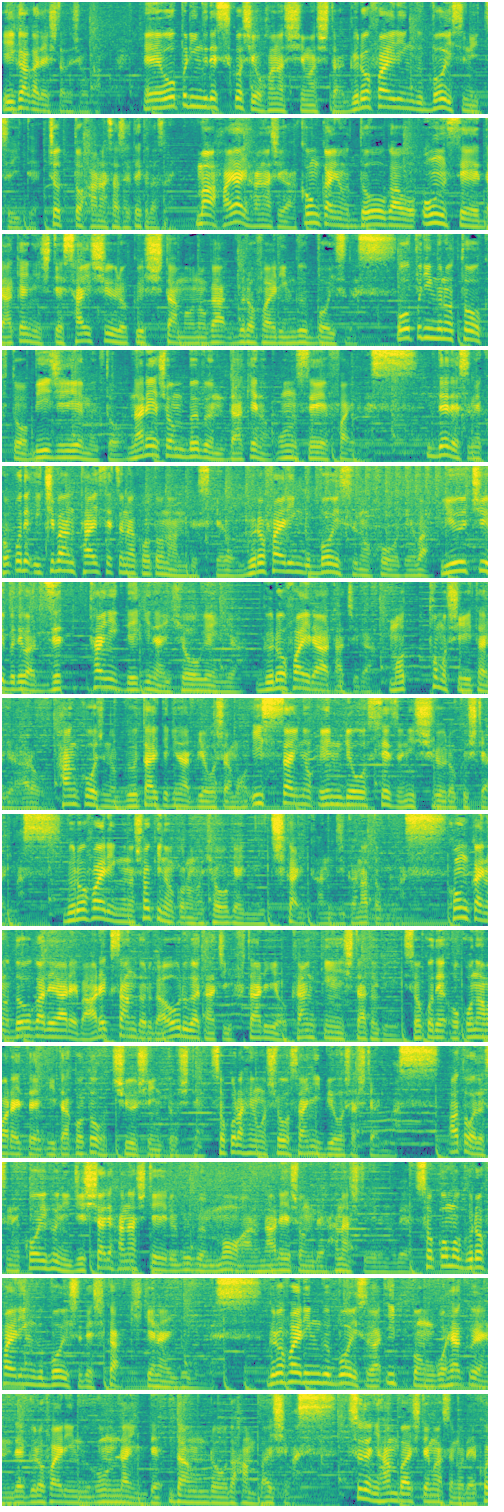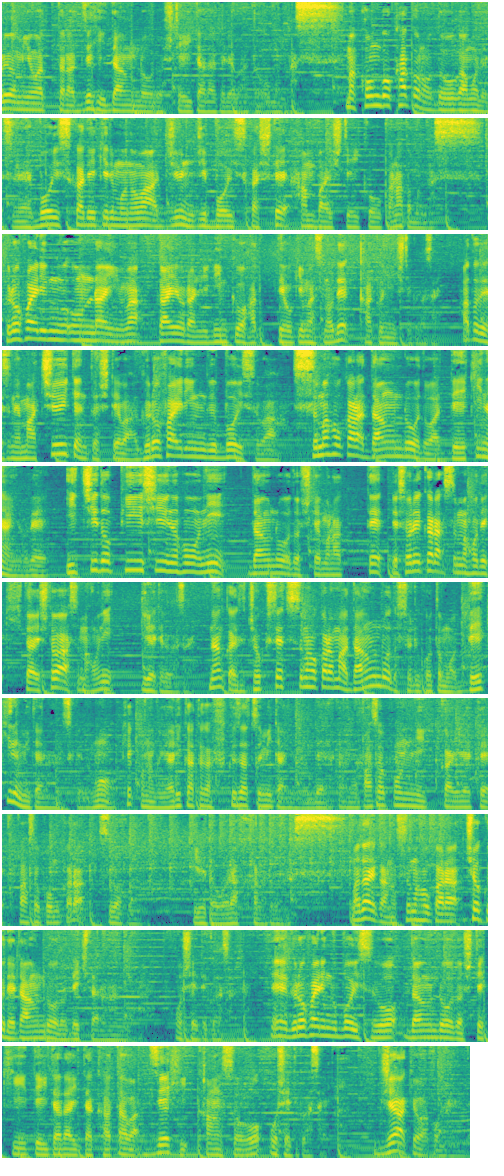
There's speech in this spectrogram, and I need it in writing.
いかがでしたでしょうか？えー、オープニングで少しお話ししましたグロファイリングボイスについてちょっと話させてください。まあ早い話が今回の動画を音声だけにして再収録したものがグロファイリングボイスです。オープニングのトークと BGM とナレーション部分だけの音声ファイルです。でですねここで一番大切なことなんですけどグロファイリングボイスの方では YouTube では絶対にできない表現やグロファイラーたちが最も知りたいであろう犯行時の具体的な描写も一切の遠慮をせずに収録してあります。グロファイリングの初期の頃の表現に近い感じかなと思います。今回の動画であればアレクサンドルがオルガたち2人を監禁した時にそこで行われていたことを中心としてそこら辺を詳細に描写してあります。あとはですねこういう風に実写で話している部分もあのナレーションで話しているのでそこもグロファイリングボイスでしか聞けない部分です。グロファイリングボイスは1本500円でグロファイリングオンラインでダウンロード販売します。すでに販売してますのでこれを見終わったらぜひダウンロードしていただければと思います。まあ、今後過去の動画もですねボイス化できるものは順次ボイス化して販売していこうかなと思います。プロファイリングオンラインは概要欄にリンクを貼っておきますので確認してください。あとですね、まあ注意点としては、グロファイリングボイスはスマホからダウンロードはできないので、一度 PC の方にダウンロードしてもらって、で、それからスマホで聞きたい人はスマホに入れてください。なんかですね、直接スマホからまあダウンロードすることもできるみたいなんですけども、結構なんかやり方が複雑みたいなんで、あのパソコンに一回入れて、パソコンからスマホに入れた方が楽かなと思います。まあ誰かのスマホから直でダウンロードできたらな教えてください、えー、グロファイリングボイスをダウンロードして聞いていただいた方はぜひ感想を教えてください。じゃあ今日はこの辺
